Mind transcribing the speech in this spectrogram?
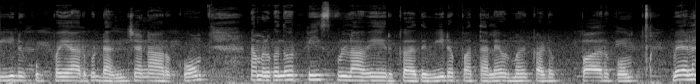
வீடு குப்பையாக இருக்கும் டஞ்சனாக இருக்கும். நம்மளுக்கு வந்து ஒரு பீஸ்ஃபுல்லாகவே இருக்காது. வீடை பார்த்தாலே ஒரு மாதிரி கடுப்பாக இருக்கும். வேலை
